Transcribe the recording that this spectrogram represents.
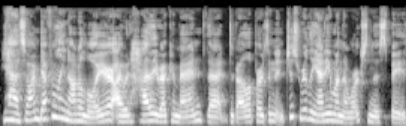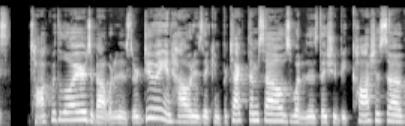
Yeah, so I'm definitely not a lawyer. I would highly recommend that developers and just really anyone that works in this space talk with lawyers about what it is they're doing and how it is they can protect themselves, what it is they should be cautious of.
